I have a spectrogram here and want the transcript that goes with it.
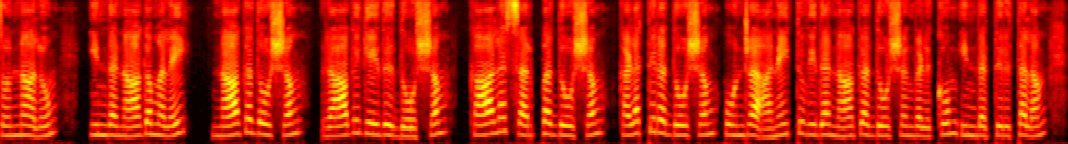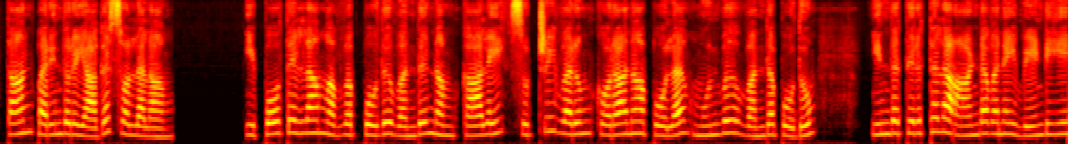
சொன்னாலும் இந்த நாகமலை நாகதோஷம் ராககேது தோஷம் கால சர்ப்ப தோஷம் களத்திர தோஷம் போன்ற அனைத்துவித நாக தோஷங்களுக்கும் இந்த திருத்தலம் தான் பரிந்துரையாக சொல்லலாம். இப்போதெல்லாம் அவ்வப்போது வந்து நம் காலை சுற்றி வரும் கொரோனா போல முன்பு வந்தபோதும் இந்த திருத்தல ஆண்டவனை வேண்டியே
